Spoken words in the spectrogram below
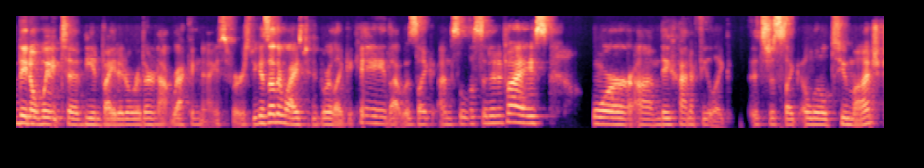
they don't wait to be invited or they're not recognized first because otherwise people are like okay that was like unsolicited advice or um, they kind of feel like it's just like a little too much.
